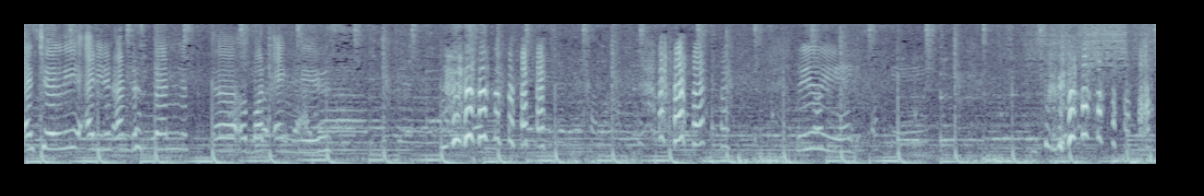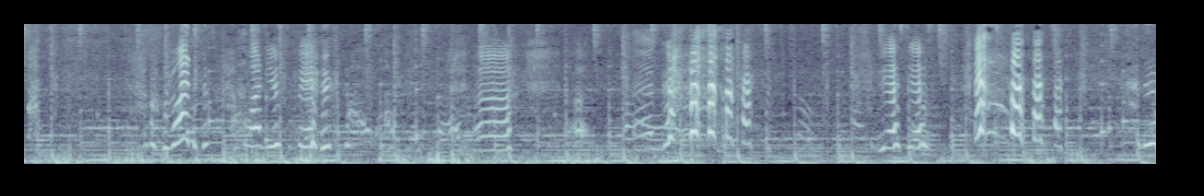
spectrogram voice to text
Actually, I didn't understand uh, about English. Really? What? What you speak? Uh, uh, yes, yes. you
